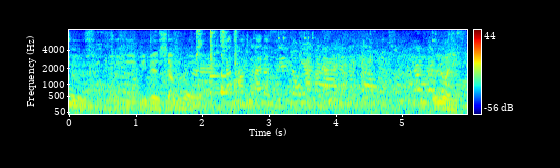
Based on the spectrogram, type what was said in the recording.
就是里面香肉啊。炒出来的是有鸭的。我以为你。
